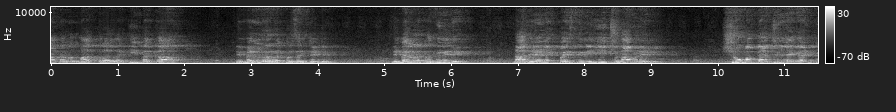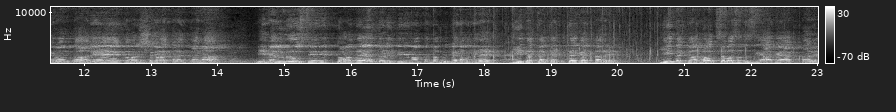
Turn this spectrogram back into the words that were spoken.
ಮಾತಾಡೋದು ಮಾತ್ರ ಅಲ್ಲ, ಗೀತಕ್ಕ ನಿಮ್ಮೆಲ್ಲರ ರೆಪ್ರೆಸೆಂಟೇಟಿವ್ ನಿಮ್ಮೆಲ್ಲರ ಪ್ರತಿನಿಧಿ. ನಾನು ಹೇಳಲಿಕ್ಕೆ ಬಯಸ್ತೀನಿ ಈ ಚುನಾವಣೆಯಲ್ಲಿ ಶಿವಮೊಗ್ಗ ಜಿಲ್ಲೆಗೆ ಅಂಟಿರುವಂತ ಅನೇಕ ವರ್ಷಗಳ ಕಳಂಕನ ನೀವೆಲ್ಲರೂ ಸೇರಿ ತೊಳೆದೇ ತೊಳಿತೀರಿ ಅನ್ನೋ ನಂಬಿಕೆ ನಮಗಿದೆ. ಗೀತಕ್ಕ ಗೆದ್ದೇ ಗೆಲ್ತಾರೆ. ಗೀತಕ್ಕ ಲೋಕಸಭಾ ಸದಸ್ಯ ಹಾಗೆ ಆಗ್ತಾರೆ.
